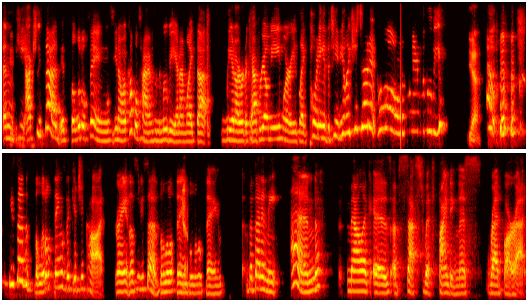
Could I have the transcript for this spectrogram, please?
And mm. he actually said it's the little things, you know, a couple times in the movie. And I'm like that Leonardo DiCaprio meme where he's like pointing at the TV, like, he said it. Oh, that's the name of the movie. Yeah. he says it's the little things that get you caught, right? That's what he says, the little things, Yeah. the little things. But then in the end, Malek is obsessed with finding this red barrette,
